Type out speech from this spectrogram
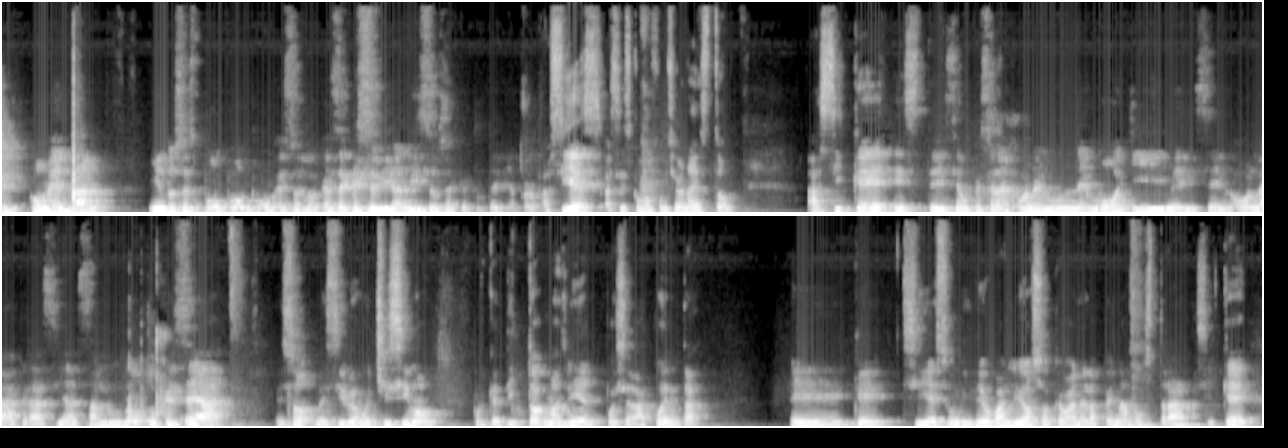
eh, comentan, y entonces, pum, pum, pum, eso es lo que hace que se viralice, o sea, qué tontería, pero así es, así es como funciona esto. Así que, este, si aunque se me ponen un emoji, me dicen hola, gracias, saludos, lo que sea, eso me sirve muchísimo, porque TikTok más bien, pues se da cuenta eh, que sí es un video valioso que vale la pena mostrar. Así que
